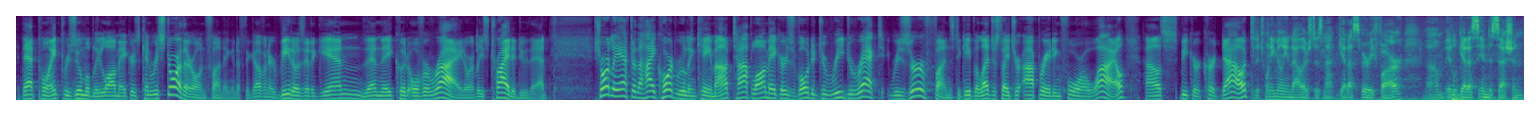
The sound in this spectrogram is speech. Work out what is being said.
At that point, presumably lawmakers can restore their own funding, and if the governor vetoes it again, then they could override, or at least try to do that. Shortly after the High Court ruling came out, top lawmakers voted to redirect reserve funds to keep the legislature operating for a while. House Speaker Kurt Daudt. The $20 million does not get us very far. Um, it'll get us into session.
